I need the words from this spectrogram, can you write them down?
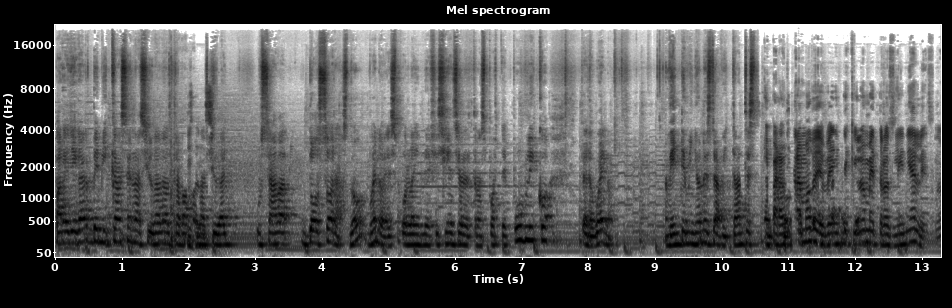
para llegar de mi casa en la ciudad al trabajo en la ciudad, usaba dos horas, ¿no? Bueno, es por la ineficiencia del transporte público, pero bueno, 20 millones de habitantes. Y para un tramo de 20 kilómetros lineales, ¿no?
